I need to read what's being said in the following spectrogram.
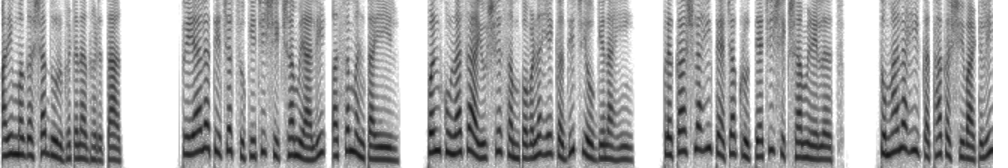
आणि मग अशा दुर्घटना घडतात. प्रियाला तिच्या चुकीची शिक्षा मिळाली असं म्हणता येईल. पण कुणाचं आयुष्य संपवणं हे कधीच योग्य नाही. प्रकाशलाही त्याच्या कृत्याची शिक्षा मिळेलच. तुम्हाला ही कथा कशी वाटली?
